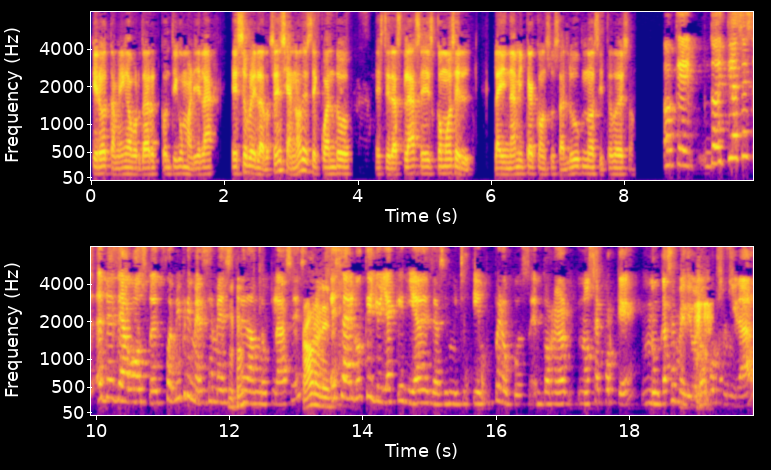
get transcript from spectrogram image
quiero también abordar contigo, Mariela, es sobre la docencia, ¿no? Desde cuándo este, das clases, cómo es el, la dinámica con sus alumnos y todo eso. Ok, doy clases eh, desde agosto, fue mi primer semestre dando clases. Es algo que yo ya quería desde hace mucho tiempo, pero pues en Torreón no sé por qué, nunca se me dio la oportunidad.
